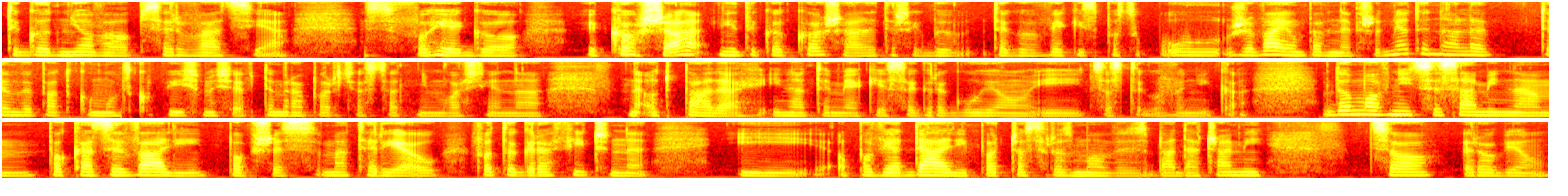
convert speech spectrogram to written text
tygodniowa obserwacja swojego kosza, nie tylko kosza, ale też jakby tego, w jaki sposób używają pewne przedmioty, no ale w tym wypadku skupiliśmy się w tym raporcie ostatnim właśnie na, na odpadach i na tym, jak je segregują i co z tego wynika. Domownicy sami nam pokazywali poprzez materiał fotograficzny i opowiadali podczas rozmowy z badaczami, co robią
